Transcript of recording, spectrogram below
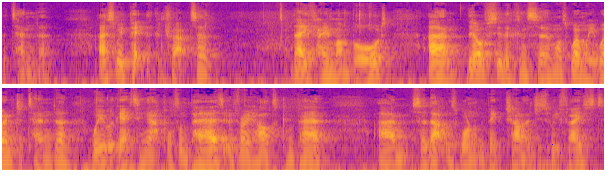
the tender. Uh, so we picked the contractor. They came on board. Um, the, obviously, the concern was when we went to tender, we were getting apples and pears. It was very hard to compare. Um, so that was one of the big challenges we faced.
